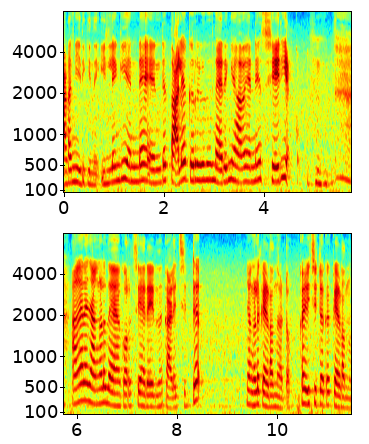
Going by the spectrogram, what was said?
അടങ്ങിയിരിക്കുന്നു. ഇല്ലെങ്കിൽ എന്റെ എന്റെ തല കയറി നിരങ്ങി അവ എന്നെ ശരിയാക്കും. അങ്ങനെ ഞങ്ങൾ കുറച്ച് നേരം ഇരുന്ന് കളിച്ചിട്ട് ഞങ്ങൾ കിടന്നു കേട്ടോ. കഴിച്ചിട്ടൊക്കെ കിടന്നു.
